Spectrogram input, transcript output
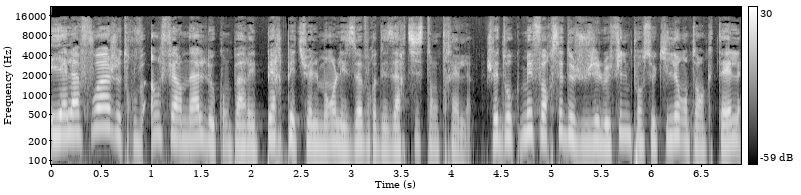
et à la fois je trouve infernal de comparer perpétuellement les œuvres des artistes entre elles. Je vais donc m'efforcer de juger le film pour ce qu'il est en tant que tel,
